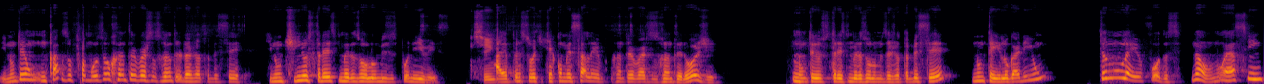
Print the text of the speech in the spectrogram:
e não tem um, um caso famoso é o Hunter vs Hunter da JBC, que não tinha os três primeiros volumes disponíveis. Sim. Aí a pessoa que quer começar a ler Hunter vs Hunter hoje não tem os três primeiros volumes da JBC, não tem em lugar nenhum, eu não leio, foda-se. Não, não é assim.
